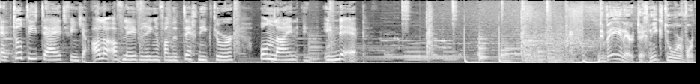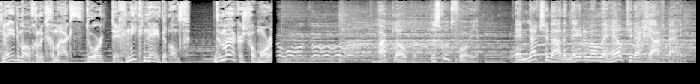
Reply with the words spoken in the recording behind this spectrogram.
En tot die tijd vind je alle afleveringen van de Techniek Tour online en in de app. De BNR Techniek Tour wordt mede mogelijk gemaakt door Techniek Nederland. De makers van morgen. Hardlopen, dat is goed voor je. En Nationale Nederlanden helpt je daar graag bij.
